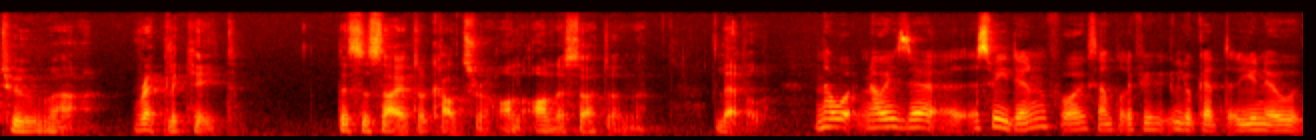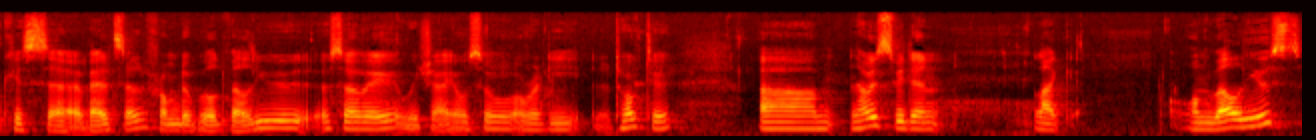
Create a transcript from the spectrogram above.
to uh, replicate the societal culture on, on a certain level. Now, now is uh, Sweden, for example, if you look at, uh, you know, Chris uh, Welzel from the World Value Survey, which I also already uh, talked to, Um, now is Sweden, like on values,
